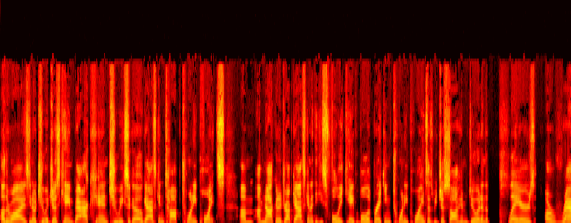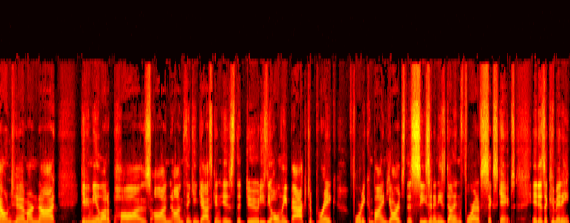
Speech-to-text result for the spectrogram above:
Otherwise, you know, Tua just came back, and two weeks ago, Gaskin topped 20 points. Um, I'm not going to drop Gaskin. I think he's fully capable of breaking 20 points, as we just saw him do it. And the players around him are not giving me a lot of pause on on thinking Gaskin is the dude. He's the only back to break 40 combined yards this season, and he's done it in four out of six games. It is a committee,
